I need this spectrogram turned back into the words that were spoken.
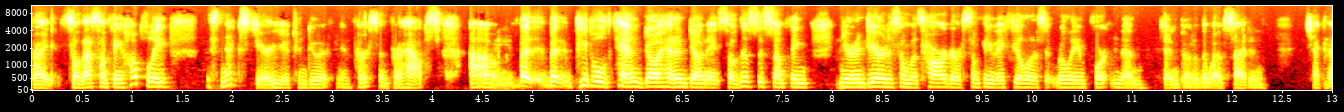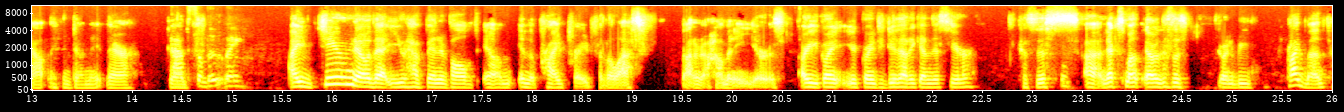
right. So that's something hopefully this next year you can do it in person perhaps. Um, but but people can go ahead and donate. So this is something near and dear to someone's heart or something they feel is really important, then, then go to the website and check it out. They can donate there. Good. Absolutely. I do know that you have been involved um, in the Pride Parade for the last, I don't know how many years. Are you going, you're going to do that again this year? Because this uh, next month, oh, this is going to be Pride Month.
